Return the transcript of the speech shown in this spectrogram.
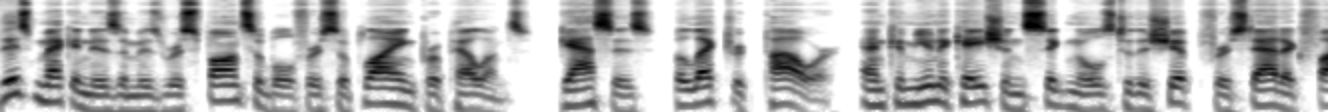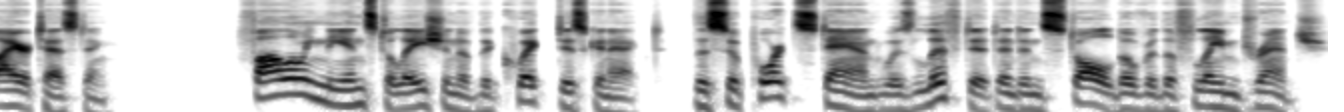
This mechanism is responsible for supplying propellants, gases, electric power, and communication signals to the ship for static fire testing. Following the installation of the quick disconnect, the support stand was lifted and installed over the flame trench.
